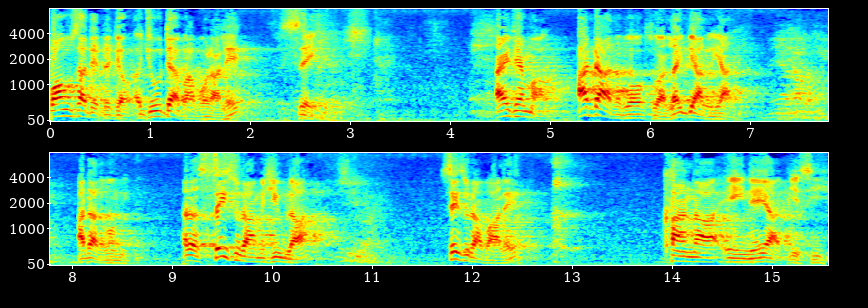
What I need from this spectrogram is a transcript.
ပေါင်းစပ်တဲ့အတွက်ကြောင့်အကျိုးတက်ပါပေါ်လာလေစိတ်အဲ့ဒီထဲမှာအတ္တသဘောဆိုတာလိုက်ပြလို့ရတယ်မရပါဘူးအတ္တသဘောမျိုးအဲ့တော့စိတ်ဆိုတာမရှိဘူးလားရှိပါ စိတ်ဆိုတာဘာလဲခန္ဓာအိမ်ထဲရပစ္စည်း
